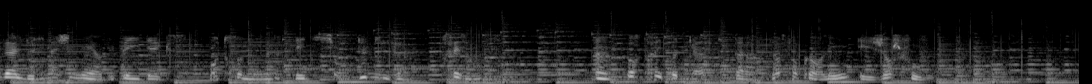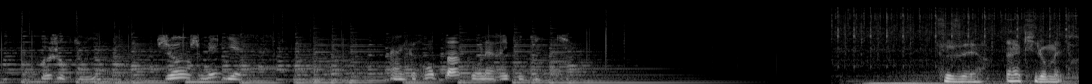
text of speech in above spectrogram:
Festival de l'imaginaire du Pays d'Aix, Autre Monde, édition 2020, présente un portrait podcast par Vincent Corlet et Georges Fauveau. Aujourd'hui, Georges Méliès. Un grand pas pour la République. Feu vert, 1 km.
